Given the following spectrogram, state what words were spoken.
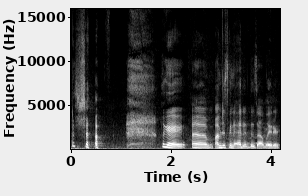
this. Shut up. Okay, um, I'm just gonna edit this out later.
